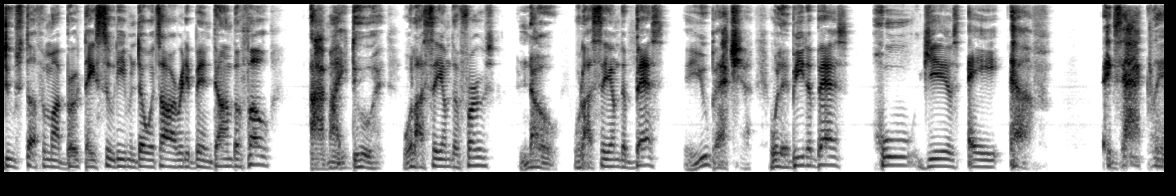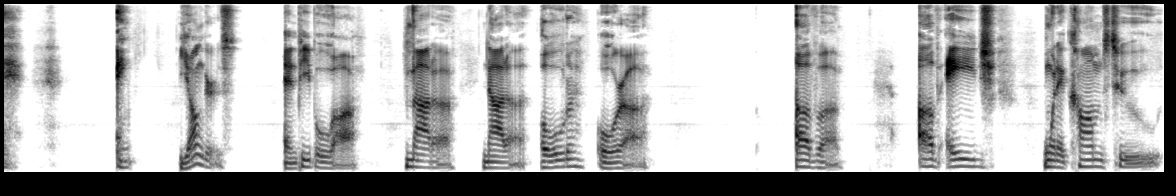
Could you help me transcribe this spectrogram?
do stuff in my birthday suit, even though it's already been done before, I might do it. Will I say I'm the first? No. Will I say I'm the best? You betcha. Will it be the best? Who gives a F? Exactly. And youngers and people who are not uh not uh older or uh of uh of age when it comes to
